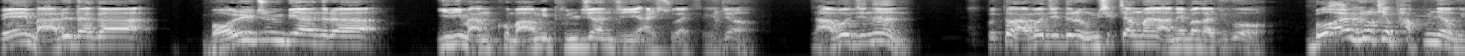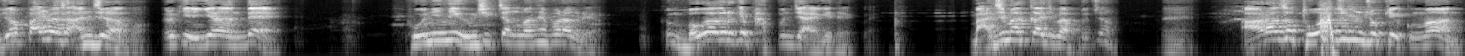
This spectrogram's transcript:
왜 마르다가 뭘 준비하느라 일이 많고 마음이 분주한지 알 수가 있어요 그죠 그래서 아버지는 보통 아버지들은 음식 장만 안 해봐가지고 뭘 그렇게 바쁘냐고 그죠 빨리 와서 앉으라고 이렇게 얘기를 하는데 본인이 음식 장만 해보라 그래요. 그럼 뭐가 그렇게 바쁜지 알게 될 거예요. 마지막까지 바쁘죠? 네. 알아서 도와주면 좋겠구만.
